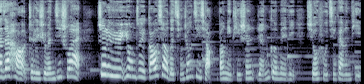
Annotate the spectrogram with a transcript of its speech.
大家好，这里是文姬说爱，致力于用最高效的情商技巧帮你提升人格魅力，修复情感问题。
